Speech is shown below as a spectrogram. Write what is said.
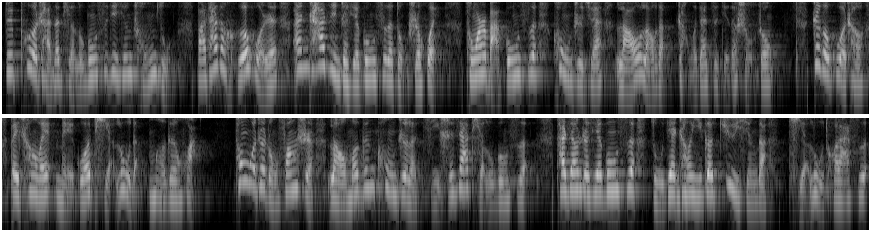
对破产的铁路公司进行重组，把他的合伙人安插进这些公司的董事会，从而把公司控制权牢牢地掌握在自己的手中。这个过程被称为美国铁路的摩根化。通过这种方式，老摩根控制了几十家铁路公司，他将这些公司组建成一个巨型的铁路托拉斯，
